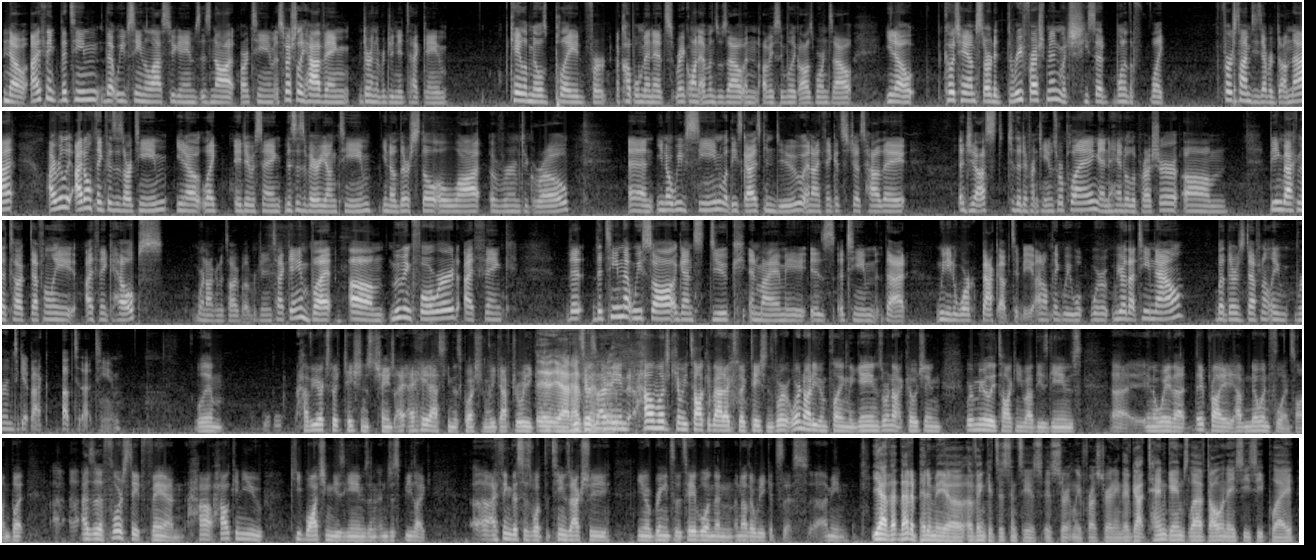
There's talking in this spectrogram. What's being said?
No, I think the team that we've seen the last two games is not our team, especially having during the Virginia Tech game. Caleb Mills played for a couple minutes. RayQuan Evans was out, and obviously Malik Osborne's out. You know, Coach Ham started three freshmen, which he said one of the like first times he's ever done that. I really I don't think this is our team. You know, like AJ was saying, this is a very young team. You know, there's still a lot of room to grow. And you know, we've seen what these guys can do and I think it's just how they adjust to the different teams we're playing and handle the pressure. Um, being back in the tuck definitely I think helps. We're not going to talk about Virginia Tech game, but um, moving forward, I think the the team that we saw against Duke and Miami is a team that we need to work back up to be. I don't think we we're we are that team now, but there's definitely room to get back up to that team. William, have your expectations changed? I, I hate asking this question week after week. It, yeah, it because been, I mean, how much can we talk about expectations? We're we're not even playing the games. We're not coaching. We're merely talking about these games uh, in a way that they probably have no influence on. But uh, as a Florida State fan, how how can you keep watching these games and, and just be like, uh, I think this is what the team's actually you know bringing to the table, and then another week it's this. I mean, yeah, that that epitome of, of inconsistency is is certainly frustrating. They've got ten games left, all in ACC play.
